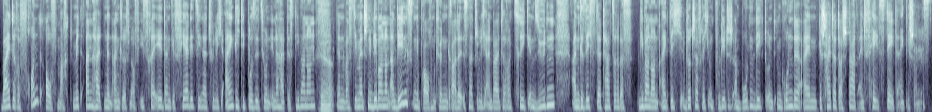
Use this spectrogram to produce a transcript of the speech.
weitere Front aufmacht mit anhaltenden Angriffen auf Israel, dann gefährdet sie natürlich eigentlich die Position innerhalb des Libanon. Ja. Denn was die Menschen im Libanon am wenigsten gebrauchen können gerade, ist natürlich ein weiterer Krieg im Süden angesichts der Tatsache, dass Libanon eigentlich wirtschaftlich und politisch am Boden liegt und im Grunde ein gescheiterter Staat, ein Failed State eigentlich schon ist.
